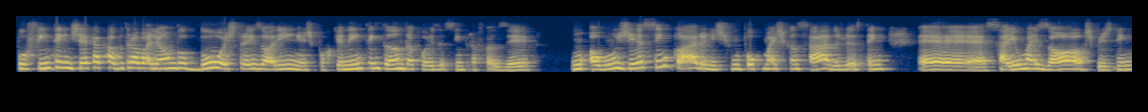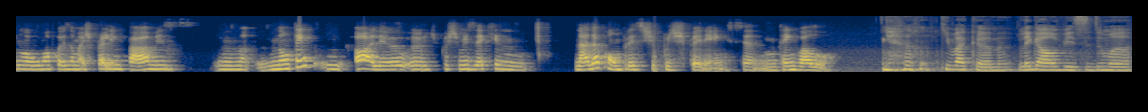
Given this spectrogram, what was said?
Por fim, tem dia que acabo trabalhando duas, três horinhas, porque nem tem tanta coisa assim para fazer. Um, alguns dias, sim, claro, a gente fica um pouco mais cansado. Às vezes tem é, saiu mais hóspede, tem alguma coisa mais para limpar, mas não, tem. Olha, eu, eu costumo dizer que nada compra esse tipo de experiência, não tem valor. que bacana. Legal ouvir isso de uma,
